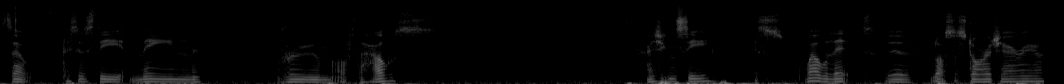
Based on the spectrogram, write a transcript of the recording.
So, this is the main room of the house. As you can see, it's well lit with lots of storage area.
